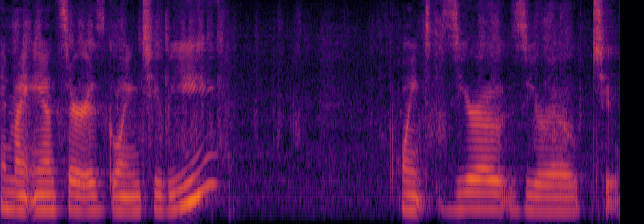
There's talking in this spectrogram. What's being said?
and my answer is going to be 0.002.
